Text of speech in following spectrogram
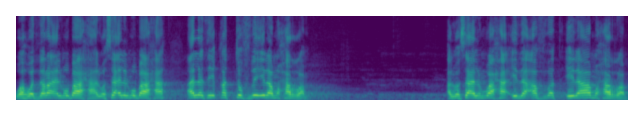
وهو الذرائع المباحة الوسائل المباحة التي قد تفضي إلى محرم. الوسائل المباحة إذا أفضت إلى محرم.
